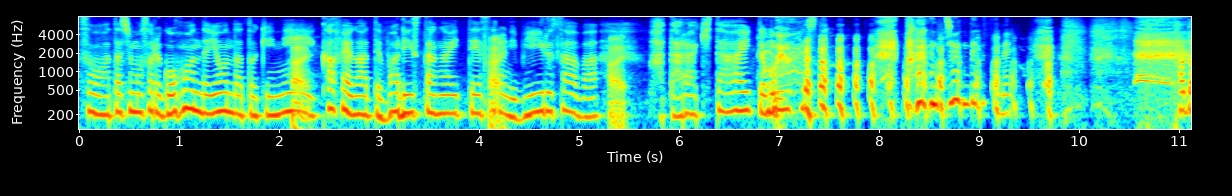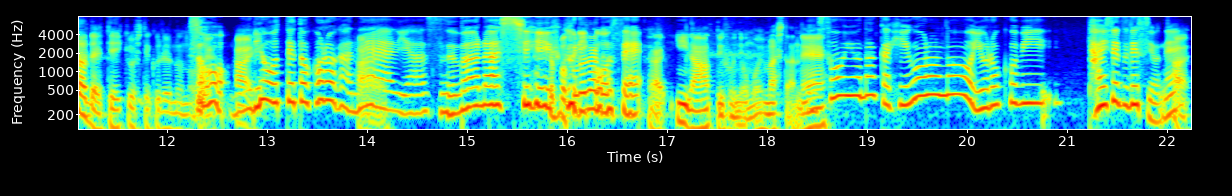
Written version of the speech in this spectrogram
そう私もそれ5本で読んだ時に、はい。カフェがあってバリスタがいてさらにビールサーバー、はい、働きたいって思いました。単純ですね ただで提供してくれるので。そう、はい。無料ってところがね、、はい。や素晴らしい福利厚生、はい、いいなというふうに思いましたね。そういうなんか日頃の喜び大切ですよね、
